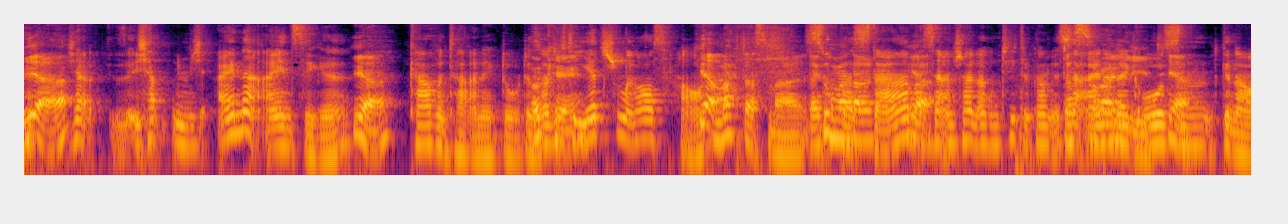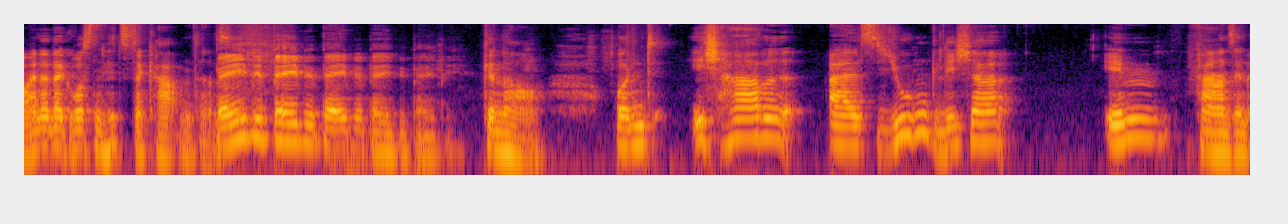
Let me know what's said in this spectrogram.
Ja. ich habe hab nämlich eine einzige Ja. Carpenter-Anekdote. Soll Okay. ich die jetzt schon raushauen? Ja, mach das mal. Dann wir da- Superstar, ja. was ja anscheinend auch im Titel kommt, ist Das ja einer ein der Lied, großen, genau, einer der großen Hits der Carpenters. Baby, baby, baby, baby, baby. Genau. Und ich habe als Jugendlicher im Fernsehen,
